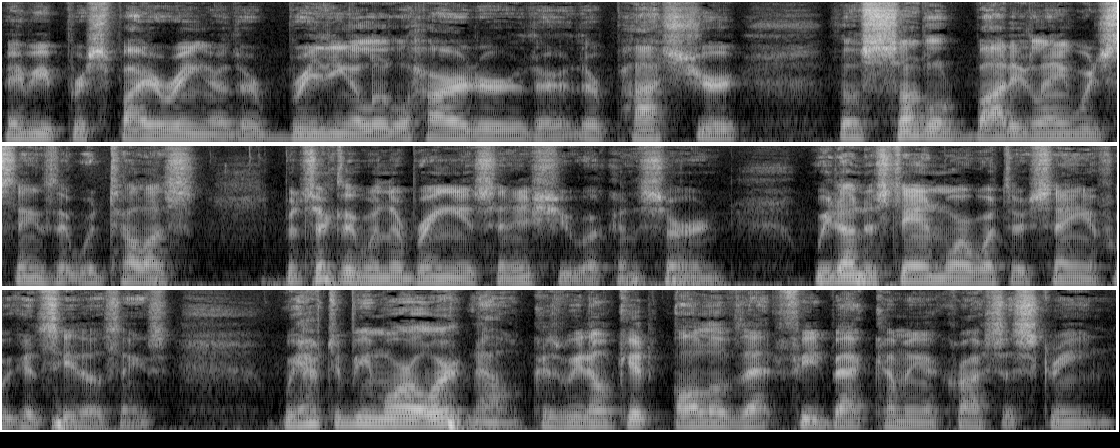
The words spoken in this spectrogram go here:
maybe perspiring or they're breathing a little harder, their, their posture, those subtle body language things that would tell us, particularly when they're bringing us an issue, a concern, we'd understand more what they're saying if we could see those things. We have to be more alert now because we don't get all of that feedback coming across the screen.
